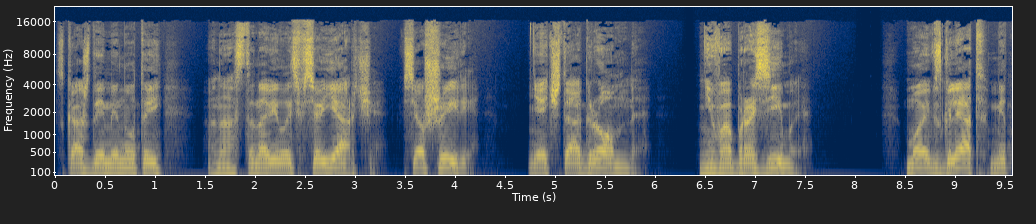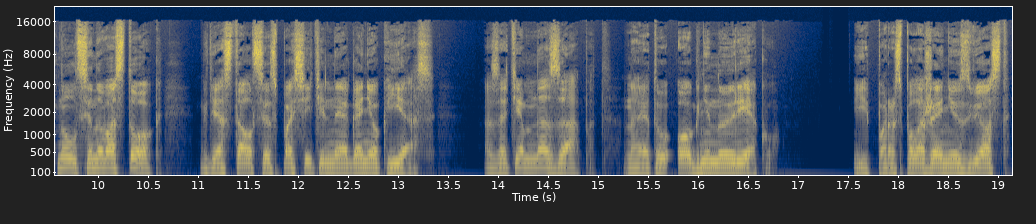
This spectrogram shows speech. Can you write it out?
С каждой минутой она становилась все ярче, все шире. Нечто огромное, невообразимое. Мой взгляд метнулся на восток, где остался спасительный огонек Яс, а затем на запад, на эту огненную реку. И по расположению звезд,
